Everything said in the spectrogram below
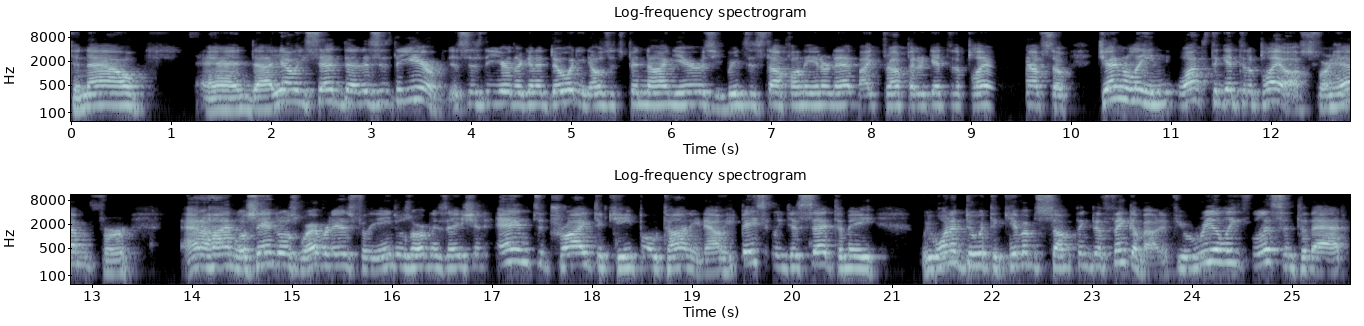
to now. And, uh, you know, he said this is the year. This is the year they're going to do it. He knows it's been nine years. He reads his stuff on the internet. Mike Trout better get to the playoffs. So generally, he wants to get to the playoffs for him, for Anaheim, Los Angeles, wherever it is, for the Angels organization, and to try to keep Ohtani. Now, he basically just said to me, we want to do it to give him something to think about. If you really listen to that,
